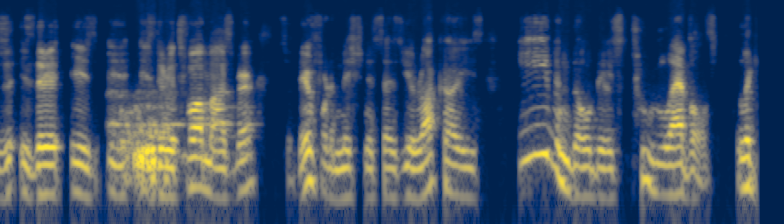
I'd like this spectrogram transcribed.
is, there is is, is there a tvah masber? So therefore, the Mishnah says Yeraka is even though there's two levels, when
